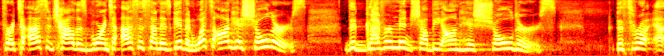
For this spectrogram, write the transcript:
For to us a child is born, to us a son is given. What's on his shoulders? The government shall be on his shoulders. The thro- uh,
